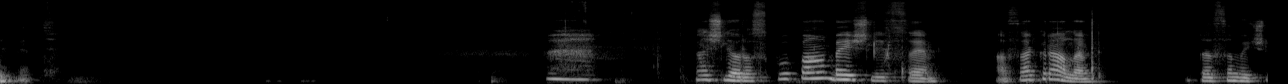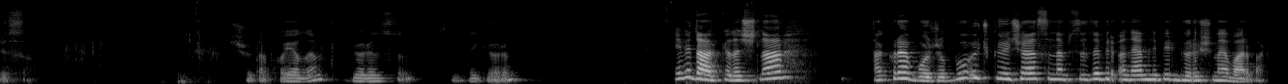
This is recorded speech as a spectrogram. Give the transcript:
Evet. Başlıyoruz. Kupa beşlisi. Asa kralı. Tılsım üçlüsü. Şurada koyalım. Görünsün. Siz de görün. Evet arkadaşlar. Akrep Burcu. Bu üç gün içerisinde sizde bir önemli bir görüşme var bak.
